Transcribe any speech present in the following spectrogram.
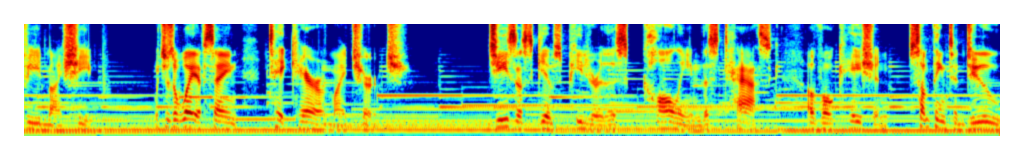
feed my sheep which is a way of saying, take care of my church. Jesus gives Peter this calling, this task, a vocation, something to do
